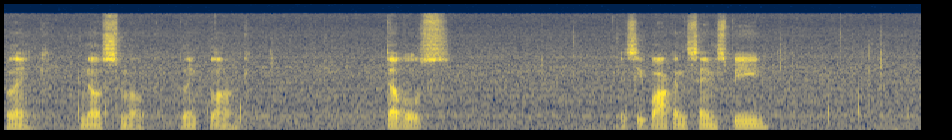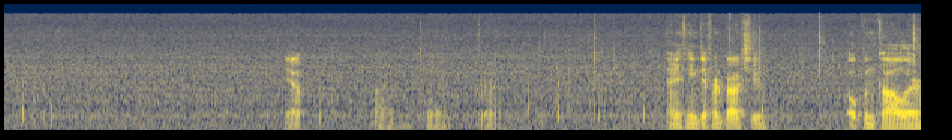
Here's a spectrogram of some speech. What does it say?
Blink. No smoke. Blink blank. Doubles. Is he walking the same speed? Yep. Anything different about you? Open collar.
